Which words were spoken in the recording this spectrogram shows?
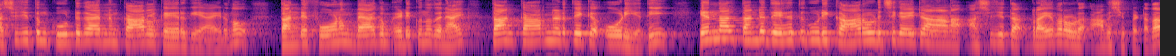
അശ്വജിത്തും കൂട്ടുകാരനും കാറിൽ കയറുകയായിരുന്നു. തന്റെ ഫോണും ബാഗും എടുക്കുന്നതിനായി താൻ കാറിനടുത്തേക്ക് ഓടിയെത്തി. എന്നാൽ തന്റെ ദേഹത്തു കൂടി കാർ ഓടിച്ചു കയറ്റാനാണ് അശ്വജിത്ത് ഡ്രൈവറോട് ആവശ്യപ്പെട്ടത്.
